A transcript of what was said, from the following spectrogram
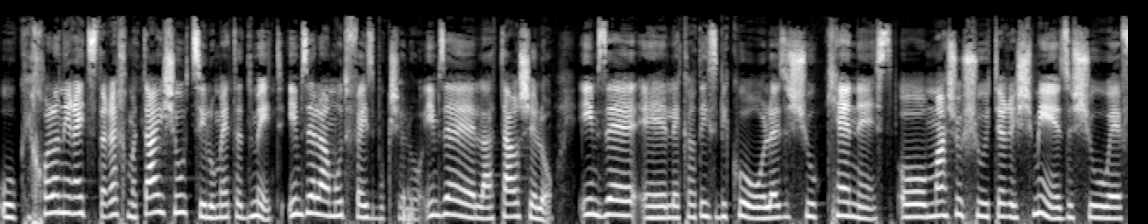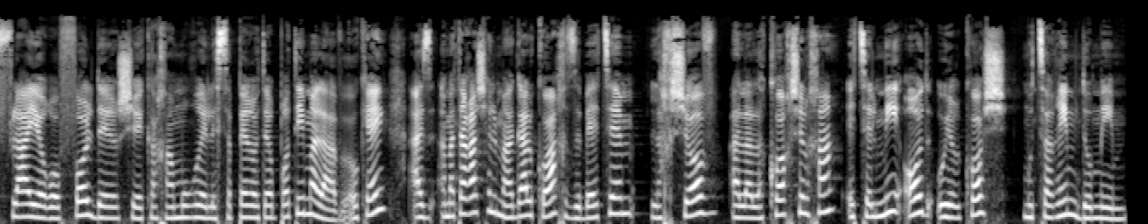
הוא ככל הנראה יצטרך מתישהו צילומי תדמית, אם זה לעמוד לפייסבוק שלו, אם זה לאתר שלו, אם זה אה, לכרטיס ביקור או לאיזשהו כנס, או משהו שהוא יותר רשמי, איזשהו אה, פלייר או פולדר שככה אמור אה, לספר יותר פרטים עליו, אוקיי? אז המטרה של מעגל כוח זה בעצם לחשוב על הלקוח שלך, אצל מי עוד הוא ירכוש מוצרים דומים.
